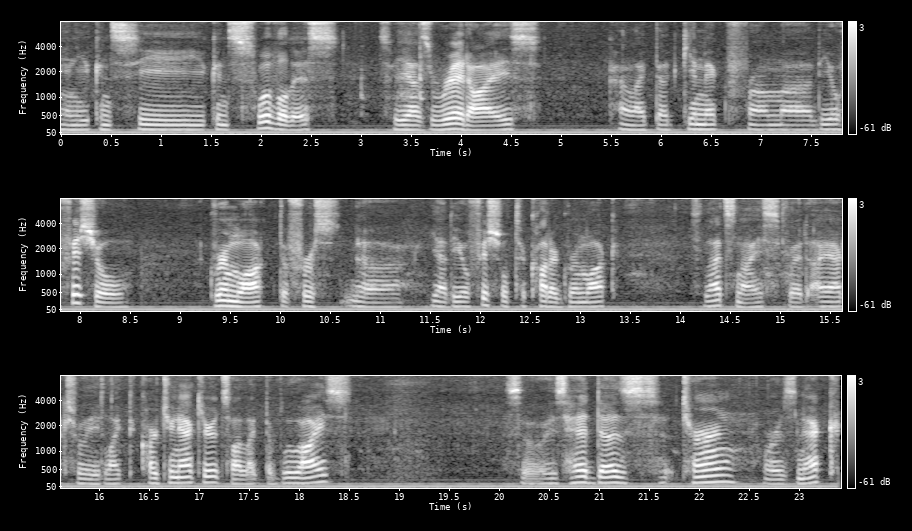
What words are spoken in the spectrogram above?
and you can see, you can swivel this so he has red eyes, kind of like that gimmick from uh, the official Grimlock, the first, uh, yeah, the official Takara Grimlock. So that's nice, but I actually like the cartoon accurate, so I like the blue eyes. So his head does turn, or his neck.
